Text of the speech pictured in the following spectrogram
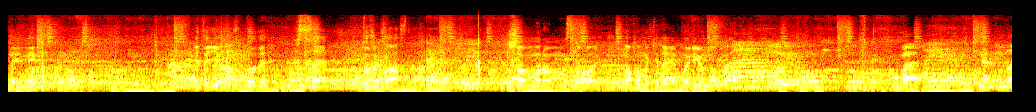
найнижче спиною. І тоді у нас буде все дуже класно. Що ми робимо з ногою? Ногу ми кидаємо рівно вверх. Вверх. Не туди,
